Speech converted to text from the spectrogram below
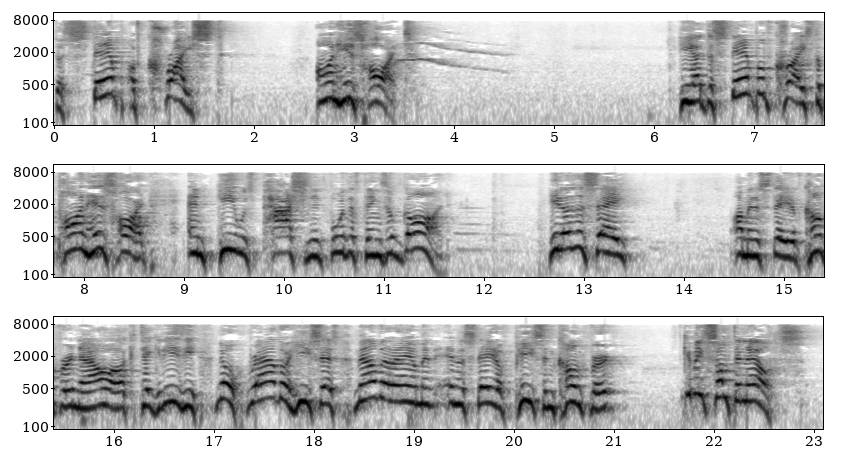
the stamp of Christ on his heart. He had the stamp of Christ upon his heart, and he was passionate for the things of God. He doesn't say, I'm in a state of comfort now, I can take it easy. No, rather he says, now that I am in, in a state of peace and comfort, give me something else.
